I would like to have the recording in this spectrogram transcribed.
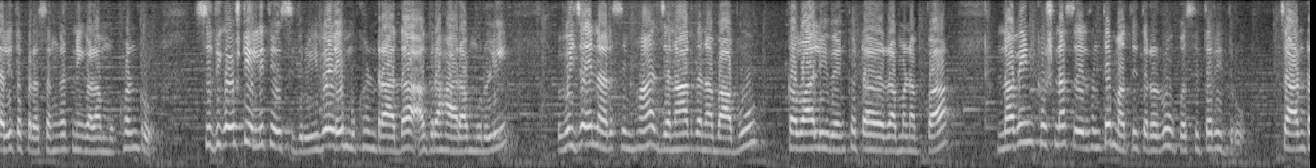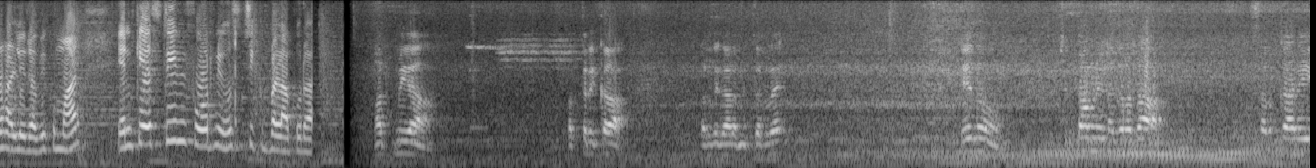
ದಲಿತ ಪರ ಸಂಘಟನೆಗಳ ಮುಖಂಡರು ಸುದ್ದಿಗೋಷ್ಠಿಯಲ್ಲಿ ತಿಳಿಸಿದರು. ಈ ವೇಳೆ ಮುಖಂಡರಾದ ಅಗ್ರಹಾರ ಮುರಳಿ, ವಿಜಯ್ ನರಸಿಂಹ, ಜನಾರ್ದನ ಬಾಬು, ಕವಾಲಿ ವೆಂಕಟರಮಣಪ್ಪ ನವೀನ್ ಕೃಷ್ಣ ಸೇರಿದಂತೆ ಮತ್ತಿತರರು ಉಪಸ್ಥಿತರಿದ್ದರು. Chandrahalli Ravikumar NKS TV four news, Chikkaballapur. ಆತ್ಮೀಯ ಪತ್ರಿಕಾ ವರದಿಗಾರ ಮಿತ್ರರೇ, ಏನು ಚಿಂತಾಮಣಿ ನಗರದ ಸರ್ಕಾರಿ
